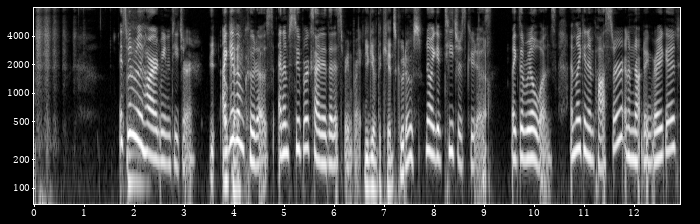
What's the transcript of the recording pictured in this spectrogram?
it's been really hard being a teacher. Y- I give them kudos, and I'm super excited that it's spring break. You give the kids kudos? No, I give teachers kudos, Oh. like the real ones. I'm like an imposter, and I'm not doing very good.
